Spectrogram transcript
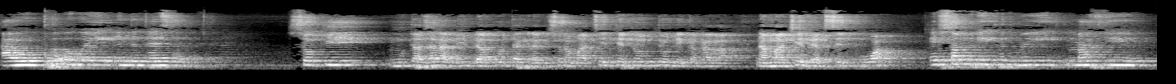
I will put a way in the desert. soki moto aza na bible akotangela biso na matie te to- toleka kaka na matie verset 3 If somebody could read Matthew verse 3.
